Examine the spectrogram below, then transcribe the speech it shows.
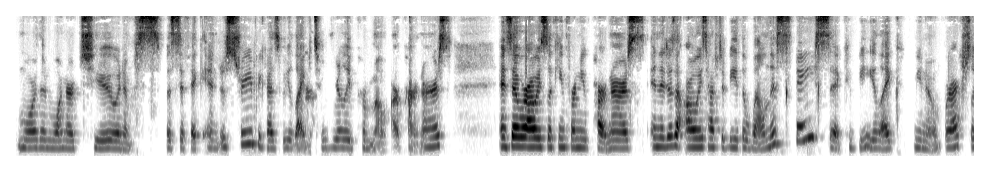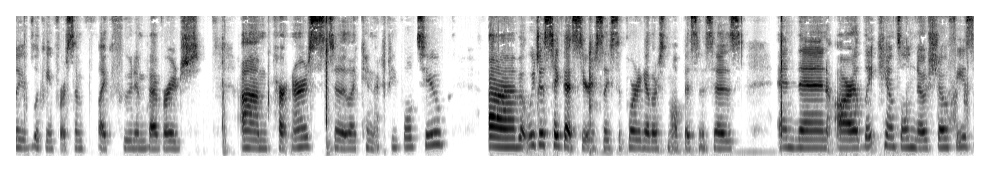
more than one or two in a specific industry because we like to really promote our partners. And so we're always looking for new partners and it doesn't always have to be the wellness space. It could be like you know we're actually looking for some like food and beverage um, partners to like connect people to um, but we just take that seriously, supporting other small businesses. And then our late cancel no show fees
